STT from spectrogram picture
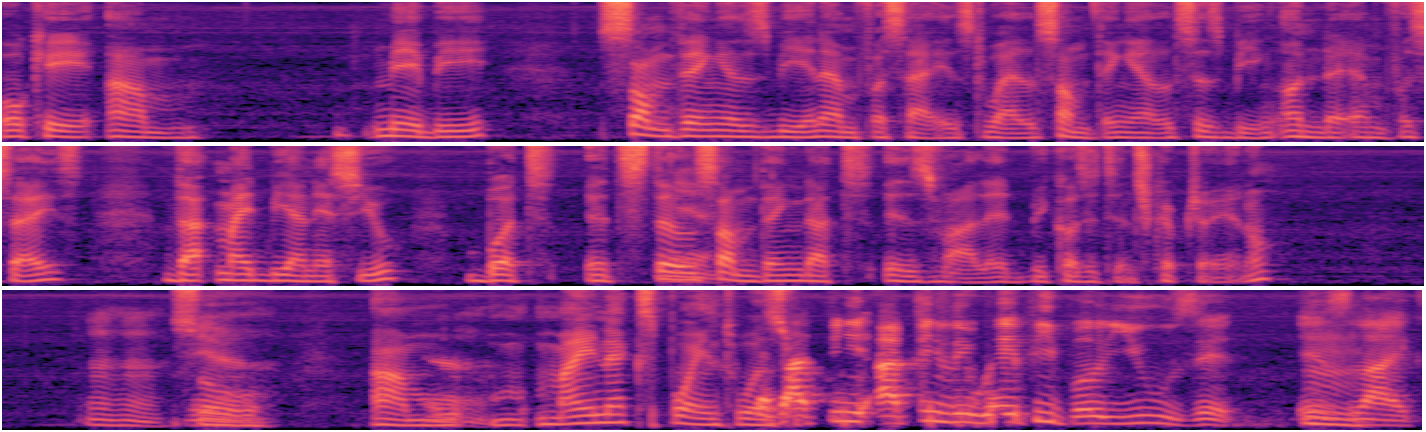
okay um maybe something is being emphasized while something else is being underemphasized that might be an issue but it's still Yeah. something that is valid because it's in scripture you know so yeah. um m- my next point was I feel I feel the way people use it is is like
